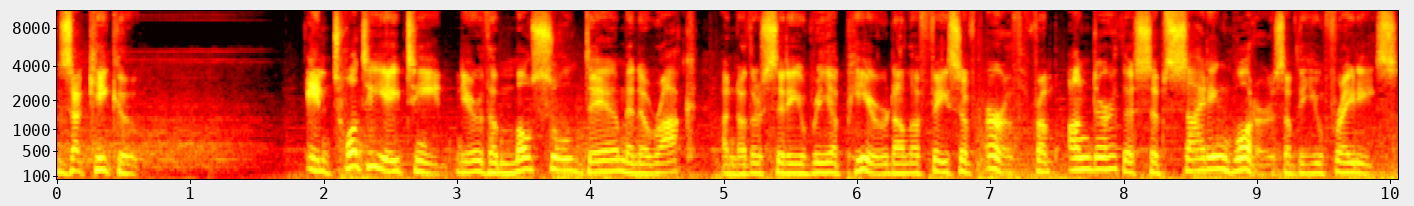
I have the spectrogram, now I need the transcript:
Zakiku. In 2018, near the Mosul Dam in Iraq, another city reappeared on the face of Earth from under the subsiding waters of the Euphrates.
